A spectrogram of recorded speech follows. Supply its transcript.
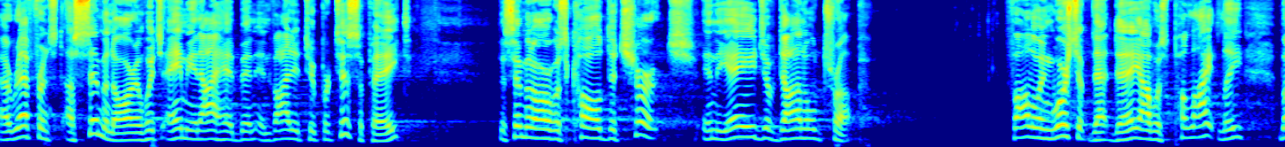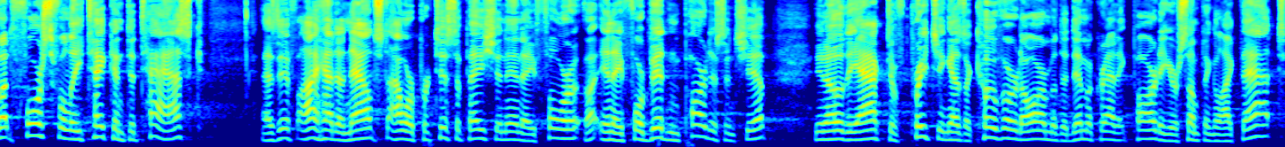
I referenced a seminar in which Amy and I had been invited to participate. The seminar was called The Church in the Age of Donald Trump. Following worship that day, I was politely but forcefully taken to task as if I had announced our participation in a, for, uh, in a forbidden partisanship, you know, the act of preaching as a covert arm of the Democratic Party or something like that.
